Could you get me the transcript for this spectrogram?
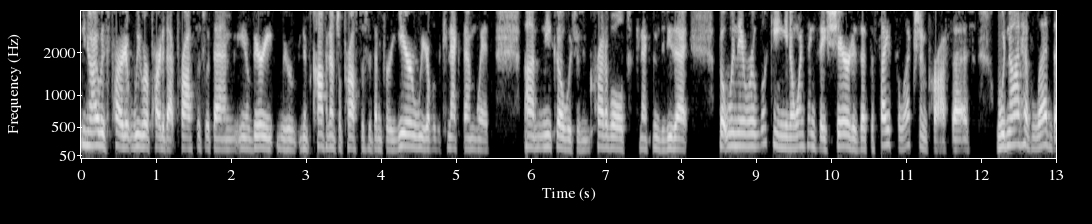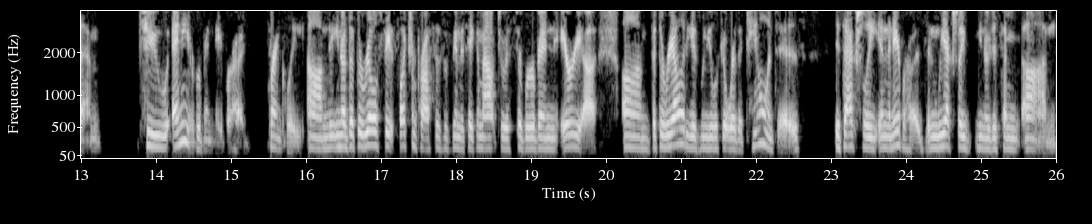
you know, I was part of, we were part of that process with them, you know, very, we were in a confidential process with them for a year. We were able to connect them with um, Nico, which was incredible to connect them to do that. But when they were looking, you know, one of the things they shared is that the site selection process would not have led them to any urban neighborhood frankly. Um, you know, that the real estate selection process is going to take them out to a suburban area. Um, but the reality is when you look at where the talent is, it's actually in the neighborhoods. And we actually, you know, did some um,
